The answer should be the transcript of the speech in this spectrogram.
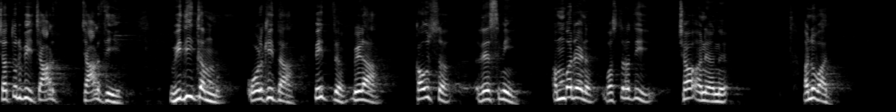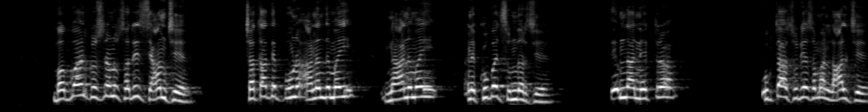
ચતુર્ભી ચાર ચારથી વિદિતમ ઓળખીતા પિત્ત પીળા કૌશ રેશમી અંબરેણ વસ્ત્રથી છ અને અને. અનુવાદ. ભગવાન કૃષ્ણનું શરીર શ્યામ છે. છતાં તે પૂર્ણ આનંદમય, જ્ઞાનમય અને ખૂબ જ સુંદર છે. તેમના નેત્ર ઉગતા સૂર્ય સમાન લાલ છે,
